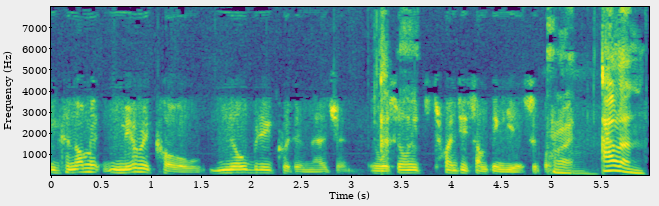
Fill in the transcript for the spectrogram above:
economic miracle nobody could imagine. It was only 20 something years ago. Right. Alan,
